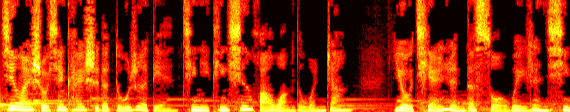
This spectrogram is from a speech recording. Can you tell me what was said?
今晚首先开始的读热点，请你听新华网的文章《有钱人的所谓任性》。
